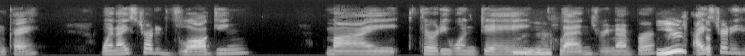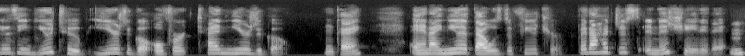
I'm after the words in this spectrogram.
Okay. When I started vlogging my 31 day oh, yeah. cleanse, remember? Years I started using YouTube years ago, over 10 years ago. Okay. And I knew that that was the future, but I had just initiated it. Mm.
